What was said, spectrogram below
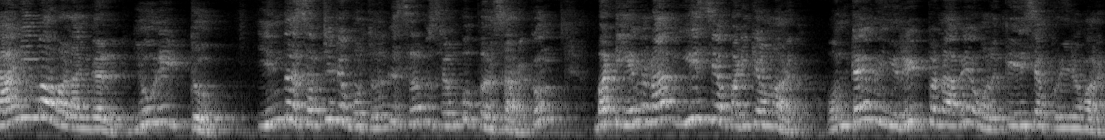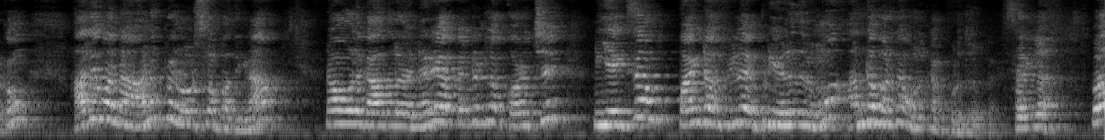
கனிம வளங்கள் யூனிட் டூ இந்த சப்ஜெக்டை பொறுத்தவரைக்கும் சிலபஸ் ரொம்ப பெருசாக இருக்கும். பட் என்னன்னா ஈஸியாக படிக்கிற மாதிரி இருக்கும். ஒன் டைம் நீங்கள் ரீட் பண்ணாவே உங்களுக்கு ஈஸியாக புரியுற மாதிரி இருக்கும். அதே மாதிரி நான் அனுப்புற நோட்ஸில் பார்த்தீங்கன்னா நான் உங்களுக்கு அதில் நிறையா கண்டென்ட்லாம் குறைச்சி நீங்கள் எக்ஸாம் பாயிண்ட் ஆஃப் வியூவில் எப்படி எழுதணுமோ அந்த மாதிரி தான் உங்களுக்கு நான் கொடுத்துருப்பேன். சரிங்களா? இப்போ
